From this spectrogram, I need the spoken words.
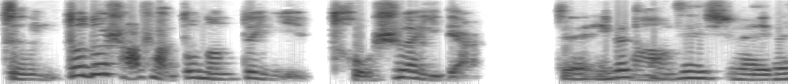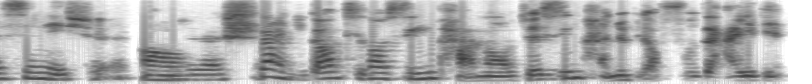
怎多多少少都能对你投射一点。对，一个统计学，一个心理学，我觉得是。但是你刚提到星盘呢，我觉得星盘就比较复杂一点。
